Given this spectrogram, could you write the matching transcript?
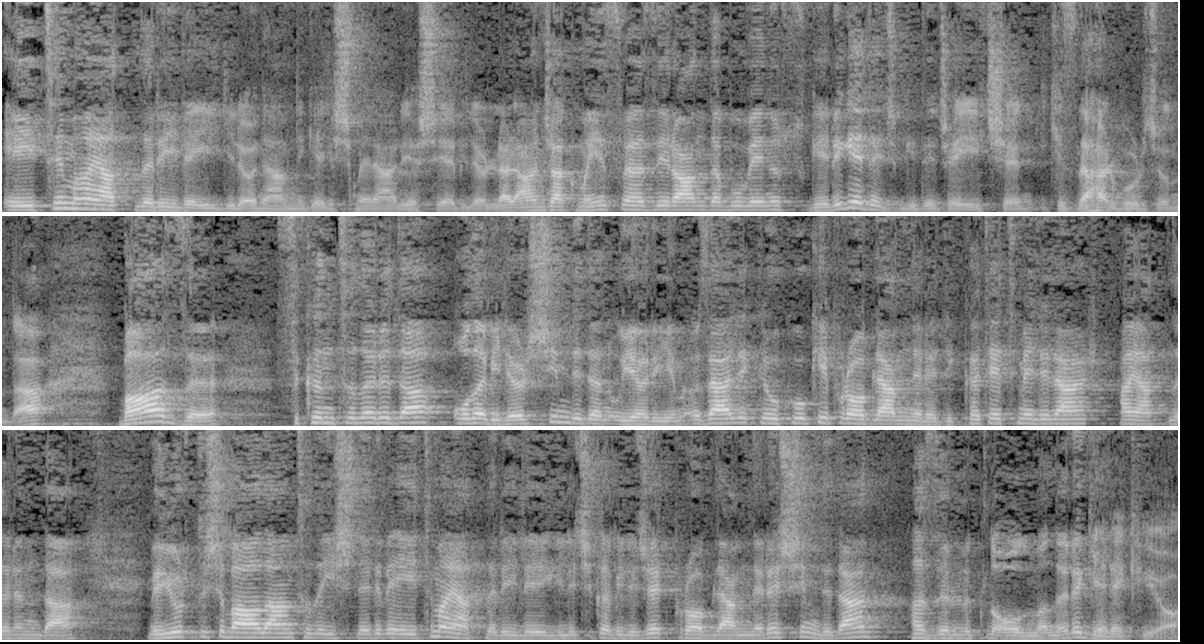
Eğitim hayatları ile ilgili önemli gelişmeler yaşayabilirler. Ancak Mayıs ve Haziran'da bu Venüs geri gideceği için İkizler Burcu'nda bazı sıkıntıları da olabilir. Şimdiden uyarayım. Özellikle hukuki problemlere dikkat etmeliler hayatlarında ve yurt dışı bağlantılı işleri ve eğitim hayatları ile ilgili çıkabilecek problemlere şimdiden hazırlıklı olmaları gerekiyor.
